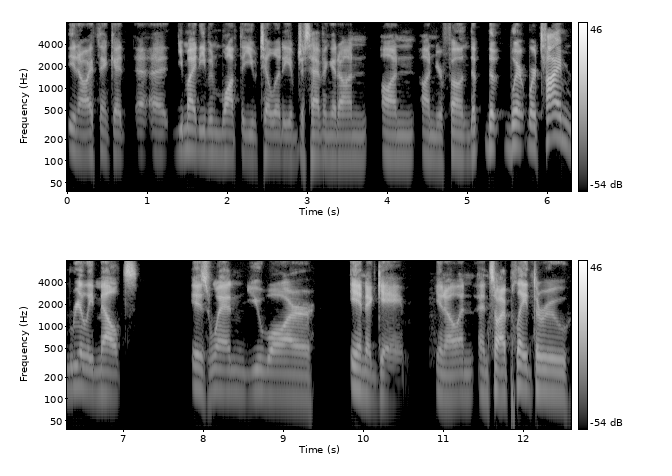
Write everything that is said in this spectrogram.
you know, I think it uh, uh, you might even want the utility of just having it on on on your phone. The the where where time really melts is when you are in a game, you know, and and so I played through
